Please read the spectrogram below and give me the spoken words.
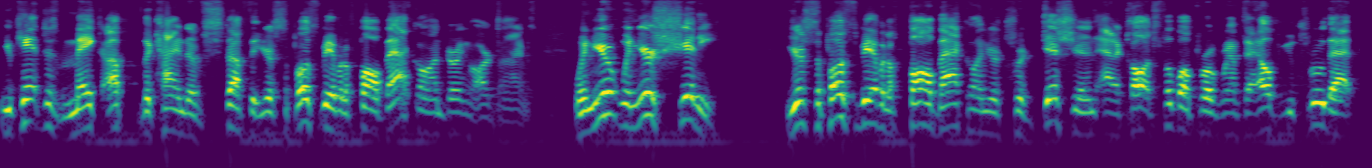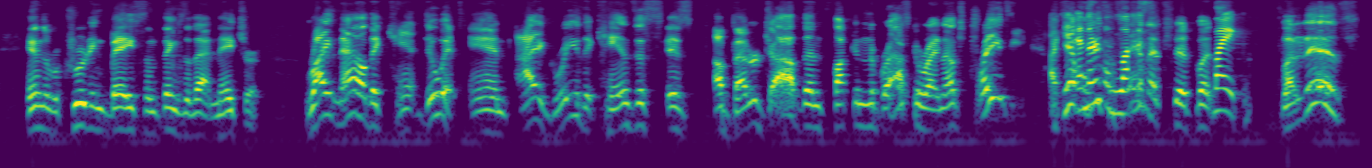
you can't just make up the kind of stuff that you're supposed to be able to fall back on during hard times. When you're when you're shitty, you're supposed to be able to fall back on your tradition at a college football program to help you through that in the recruiting base and things of that nature. Right now, they can't do it. And I agree that Kansas is a better job than fucking Nebraska right now. It's crazy. I can't And believe there's I'm less- saying that shit, but Like but it is.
